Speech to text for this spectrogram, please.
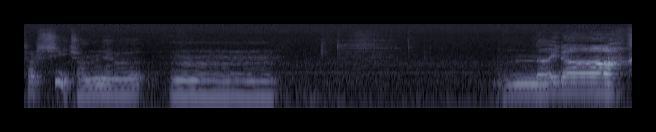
新しいチャンネル？うーん。ないな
